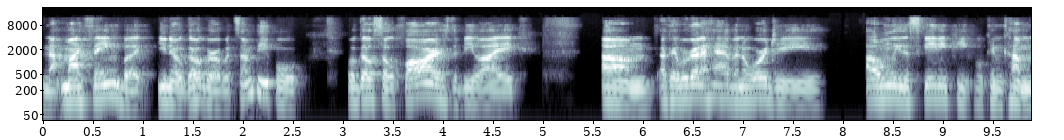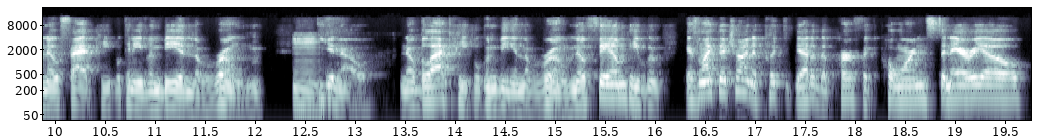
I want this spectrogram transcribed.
not my thing, but you know, go girl. But some people will go so far as to be like, um, okay, we're gonna have an orgy. Only the skinny people can come, no fat people can even be in the room. Mm. You know, no black people can be in the room, no femme people can. It's like they're trying to put together the perfect porn scenario,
